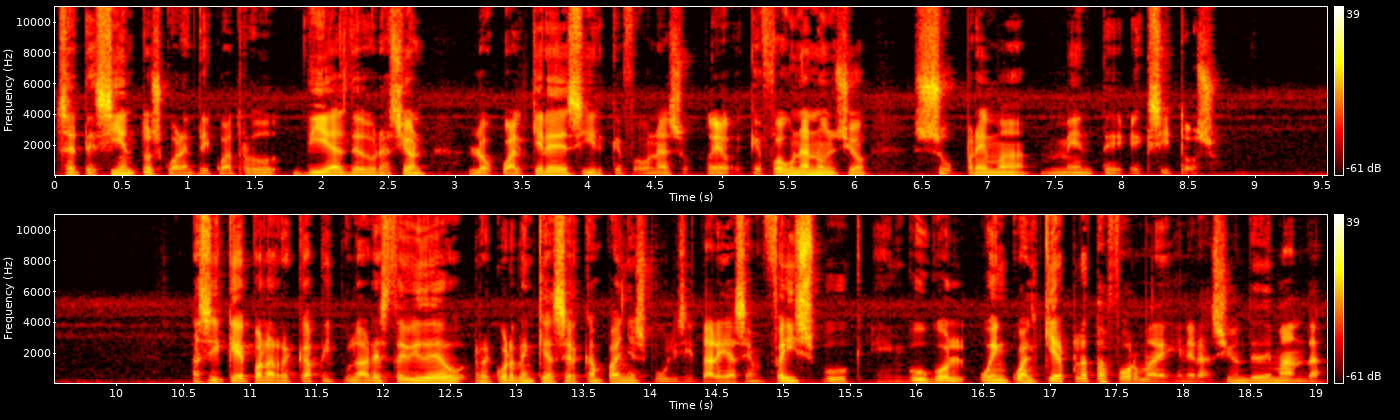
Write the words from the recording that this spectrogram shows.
744 días de duración, lo cual quiere decir que fue, una, eh, que fue un anuncio supremamente exitoso. Así que para recapitular este video, recuerden que hacer campañas publicitarias en Facebook, en Google o en cualquier plataforma de generación de demanda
